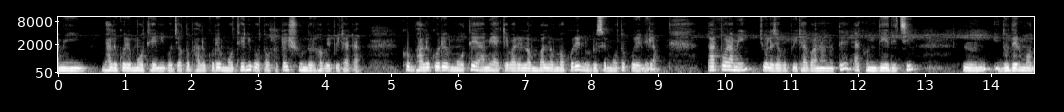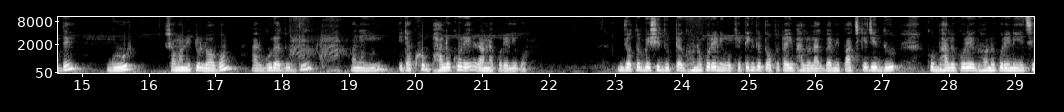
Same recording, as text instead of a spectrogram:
আমি ভালো করে মথে নিব। যত ভালো করে মথে নিব, ততটাই সুন্দর হবে পিঠাটা। খুব ভালো করে মথে আমি একেবারে লম্বা লম্বা করে নুডলসের মতো করে নিলাম। তারপর আমি চলে যাব পিঠা বানানোতে। এখন দিয়ে দিচ্ছি দুধের মধ্যে গুড়, সামান্য একটু লবণ আর গুঁড়া দুধ দিয়ে মানে এটা খুব ভালো করে রান্না করে নিব। যত বেশি দুধটা ঘন করে নিব, খেতে কিন্তু ততটাই ভালো লাগবে। আমি পাঁচ কেজি দুধ খুব ভালো করে ঘন করে নিয়েছি,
